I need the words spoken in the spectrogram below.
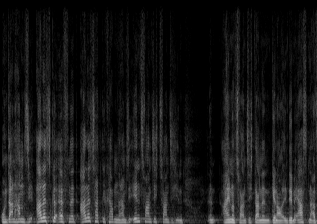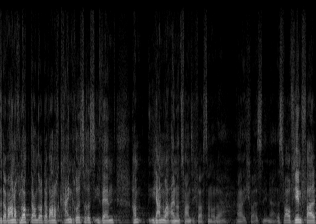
und dann haben sie alles geöffnet, alles hat geklappt. Und dann haben sie in 2020 in 21 dann in, genau in dem ersten, also da war noch Lockdown dort, da war noch kein größeres Event. Haben, Januar 21 war es dann oder ja, ich weiß nicht mehr. Es war auf jeden Fall,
